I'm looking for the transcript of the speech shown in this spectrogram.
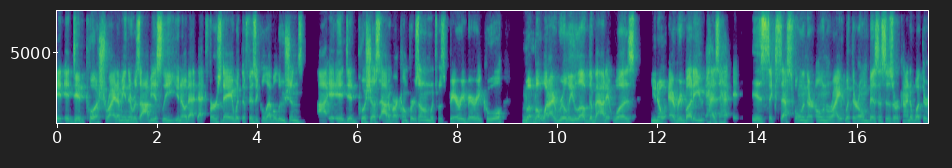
it, it did push right? I mean there was obviously you know that that first day with the physical evolutions uh, it, it did push us out of our comfort zone which was very very cool. But Mhm. but what i really loved about it was you know everybody has ha- is successful in their own right with their own businesses or kind of what they're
